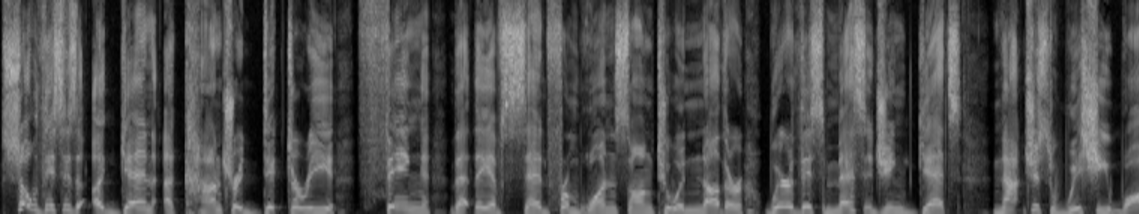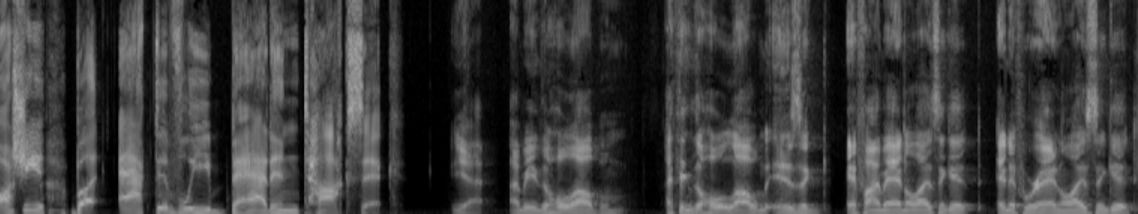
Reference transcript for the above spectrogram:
So this is again a contradictory thing that they have said from one song to another where this messaging gets not just wishy-washy, but actively bad and toxic. Yeah. I mean, the whole album, I think the whole album is a, if I'm analyzing it and if we're analyzing it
